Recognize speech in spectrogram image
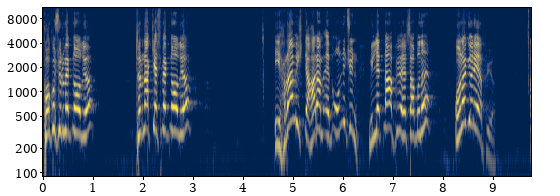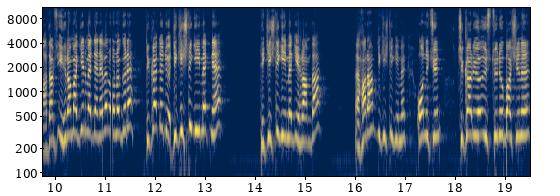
Koku sürmek ne oluyor? Tırnak kesmek ne oluyor? İhram işte haram. E, onun için millet ne yapıyor hesabını? Ona göre yapıyor. Adam ihrama girmeden evvel ona göre dikkat ediyor. Dikişli giymek ne? Dikişli giymek ihramda. E, haram dikişli giymek. Onun için çıkarıyor üstünü başını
